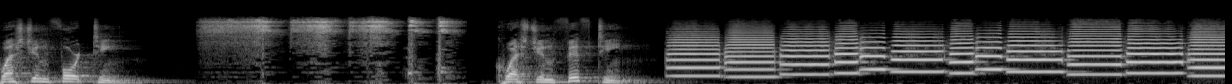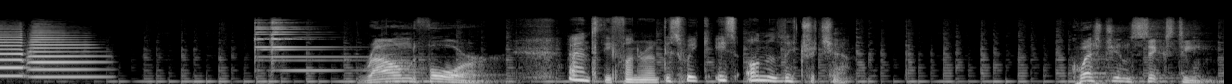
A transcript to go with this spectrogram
Question 14. Question 15. Round 4. And the fun round this week is on literature. Question 16.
